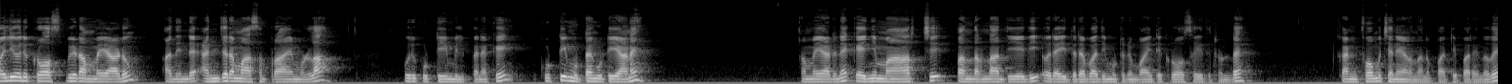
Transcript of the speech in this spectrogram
വലിയൊരു ക്രോസ് ബീഡ് അമ്മയാടും അതിന്റെ അഞ്ചര മാസം പ്രായമുള്ള ഒരു കുട്ടിയും വിൽപ്പനയ്ക്ക് കുട്ടി മുട്ടൻകുട്ടിയാണ് അമ്മയാടിനെ കഴിഞ്ഞ് മാർച്ച് പന്ത്രണ്ടാം തീയതി ഒരു ഹൈദരാബാദി മുട്ടനുമായിട്ട് ക്രോസ് ചെയ്തിട്ടുണ്ട്. കൺഫേം ചെനയാണെന്നാണ് പാർട്ടി പറയുന്നത്.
